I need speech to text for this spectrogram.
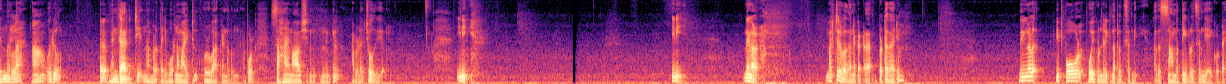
എന്നുള്ള ആ ഒരു മെന്റാലിറ്റി നമ്മൾ പരിപൂർണമായിട്ടും ഒഴിവാക്കേണ്ടതുണ്ട്. അപ്പോൾ സഹായം ആവശ്യമുണ്ടെങ്കിൽ അവിടെ ചോദിക്കുക. ഇനി ഇനി നിങ്ങൾ മറ്റൊരു പ്രധാനപ്പെട്ട കാര്യം നിങ്ങൾ ഇപ്പോൾ പോയിക്കൊണ്ടിരിക്കുന്ന പ്രതിസന്ധി അത് സാമ്പത്തിക പ്രതിസന്ധി ആയിക്കോട്ടെ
